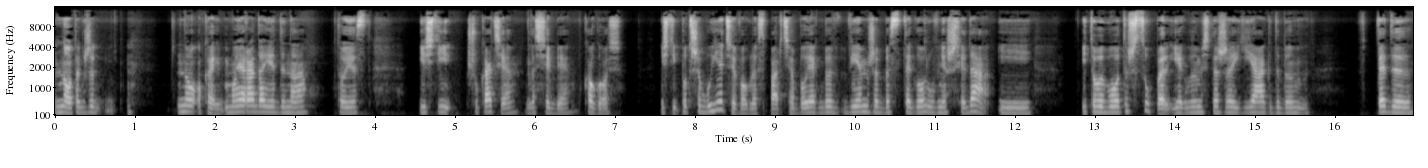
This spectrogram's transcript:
no, także no okej, okay. moja rada jedyna to jest, jeśli szukacie dla siebie kogoś, jeśli potrzebujecie w ogóle wsparcia, bo jakby wiem, że bez tego również się da i, i to by było też super. I jakby myślę, że ja gdybym wtedy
